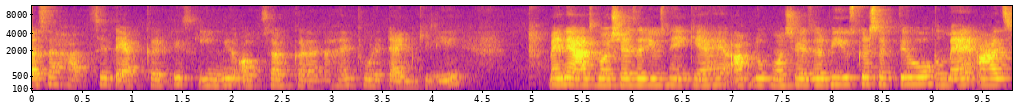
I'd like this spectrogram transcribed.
ऐसा हाथ से डैप करके स्किन में ऑब्ज़र्व कराना है, थोड़े टाइम के लिए। मैंने आज मॉइस्चराइज़र यूज़ नहीं किया है, आप लोग मॉइस्चराइज़र भी यूज़ कर सकते हो। तो मैं आज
